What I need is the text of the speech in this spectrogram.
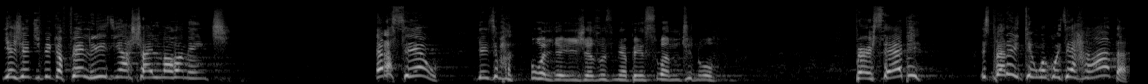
e a gente fica feliz em achar ele novamente, era seu, e aí você fala, olha aí, Jesus me abençoando de novo. Percebe? Espera aí, tem alguma coisa errada.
